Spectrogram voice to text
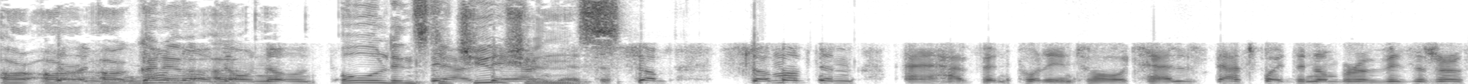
or, or, or kind no, of no, uh, old institutions. They are, they are, some, some of them uh, have been put into hotels. That's why the number of visitors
